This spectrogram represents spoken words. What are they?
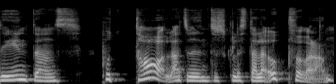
det är inte ens på tal att vi inte skulle ställa upp för varandra.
